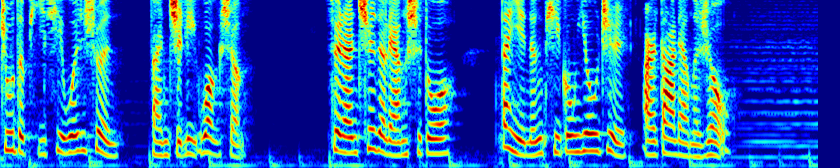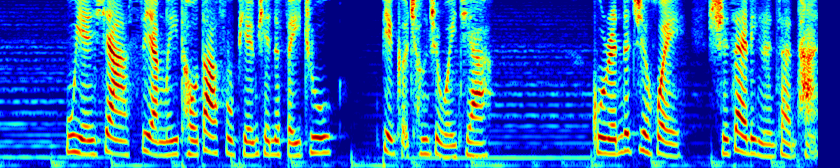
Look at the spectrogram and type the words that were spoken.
猪的脾气温顺，繁殖力旺盛。虽然吃的粮食多，但也能提供优质而大量的肉。屋檐下饲养了一头大腹便便的肥猪，便可称之为家。古人的智慧实在令人赞叹，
